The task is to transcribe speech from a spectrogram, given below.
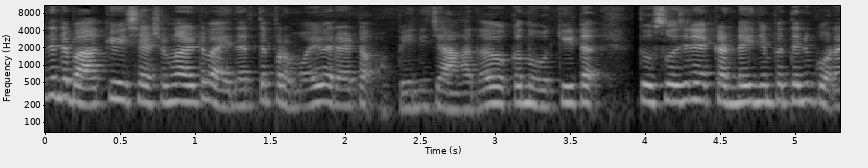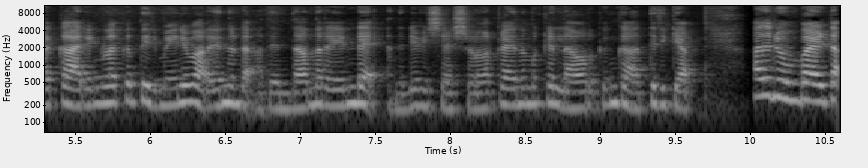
ഇതിന്റെ ബാക്കി വിശേഷങ്ങളായിട്ട് വൈകുന്നേരത്തെ പ്രമോയി വരാട്ടോ അപ്പോൾ ഇനി ജാതകമൊക്കെ നോക്കിയിട്ട് ദുസൂചനയൊക്കെ കണ്ടു കഴിഞ്ഞപ്പോഴത്തേനും കുറേ കാര്യങ്ങളൊക്കെ തിരുമേനി പറയുന്നുണ്ട്. അതെന്താണെന്ന് അറിയണ്ടേ? അതിന്റെ വിശേഷങ്ങളൊക്കെ നമുക്ക് എല്ലാവർക്കും കാത്തിരിക്കാം. അതിനു മുമ്പായിട്ട്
